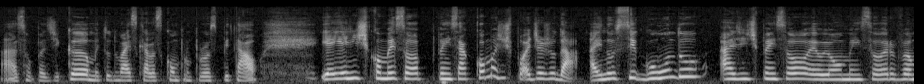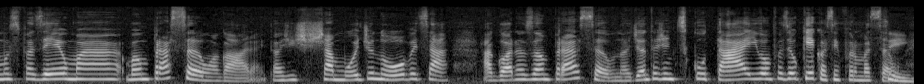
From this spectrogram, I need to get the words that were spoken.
as roupas de cama e tudo mais que elas compram para o hospital. E aí a gente começou a pensar como a gente pode ajudar. Aí no segundo, a gente pensou, eu e o Mensor, vamos fazer uma. Vamos para ação agora. Então a gente chamou de novo e disse: ah, agora nós vamos para ação. Não adianta a gente escutar e vamos fazer o que com essa informação? Sim.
